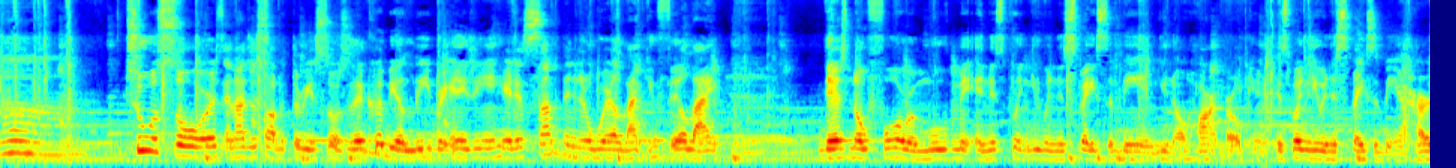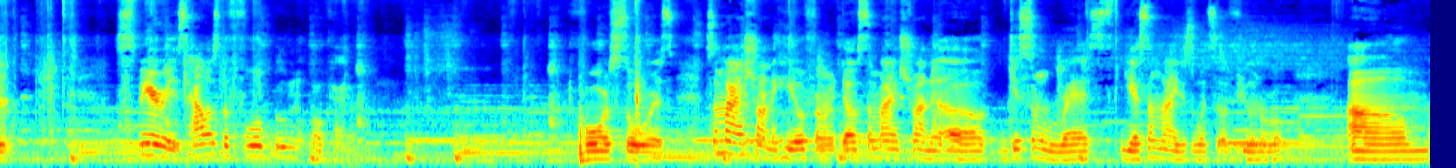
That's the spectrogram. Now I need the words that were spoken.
Two of Swords, and I just saw the Three of Swords. So there could be a Libra energy in here. There's something in where like you feel like there's no forward movement and it's putting you in the space of being, you know, heartbroken. It's putting you in the space of being hurt. Spirits, how is the full bloom? Okay. Four swords. Somebody's trying to heal from it though. Somebody's trying to uh, get some rest. Yeah, somebody just went to a funeral. Um,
